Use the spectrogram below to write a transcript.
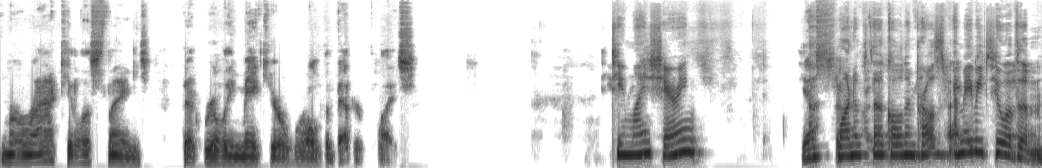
miraculous things that really make your world a better place. Do you mind sharing Yes. one of I the golden pearls? Uh, Maybe two of them.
